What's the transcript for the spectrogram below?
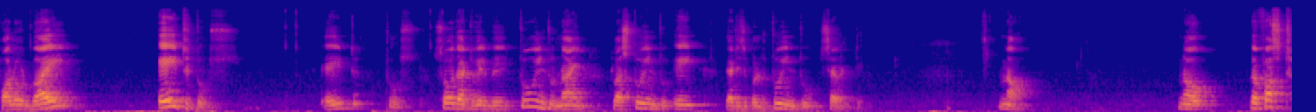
followed by 8 twos. 8 twos. So, that will be 2 into 9 plus 2 into 8 that is equal to 2 into 17. Now, now the first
